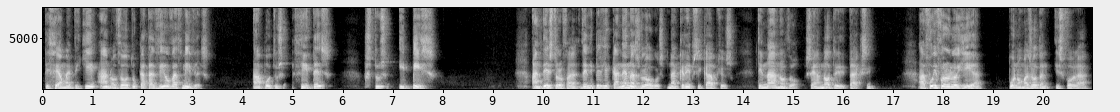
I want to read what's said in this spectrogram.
τη θεαματική άνοδό του κατά δύο βαθμίδες, από τους θύτες στους υπείς Αντίστροφα, δεν υπήρχε κανένας λόγος να κρύψει κάποιος την άνοδο σε ανώτερη τάξη, αφού η φορολογία, που ονομαζόταν εισφορά,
